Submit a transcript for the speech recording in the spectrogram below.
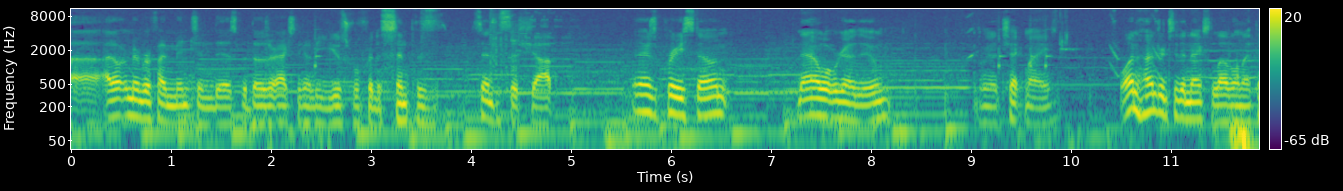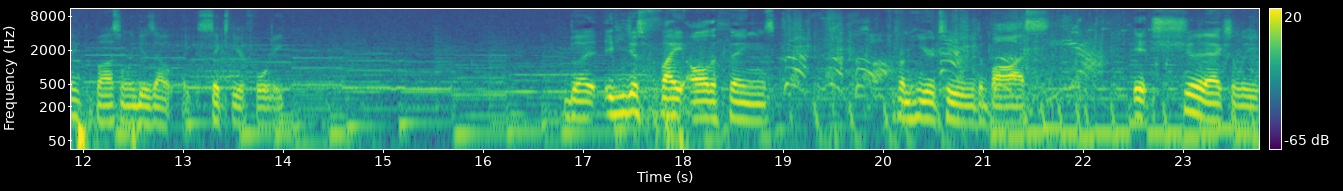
Uh, I don't remember if I mentioned this, but those are actually going to be useful for the synthesis, synthesis shop. And there's a pretty stone. Now what we're going to do, I'm going to check my 100 to the next level, and I think the boss only gives out like 60 or 40. But if you just fight all the things from here to the boss, it should actually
